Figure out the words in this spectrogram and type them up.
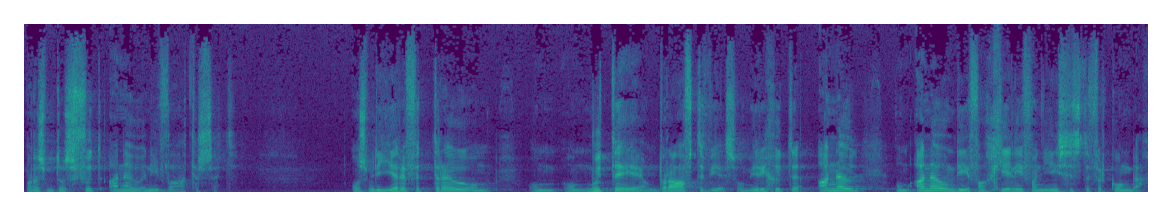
Maar ons moet ons voet aanhou in die water sit. Ons moet die Here vertrou om om om moed te hê om braaf te wees om hierdie goed te aanhou om aanhou om die evangelie van Jesus te verkondig.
